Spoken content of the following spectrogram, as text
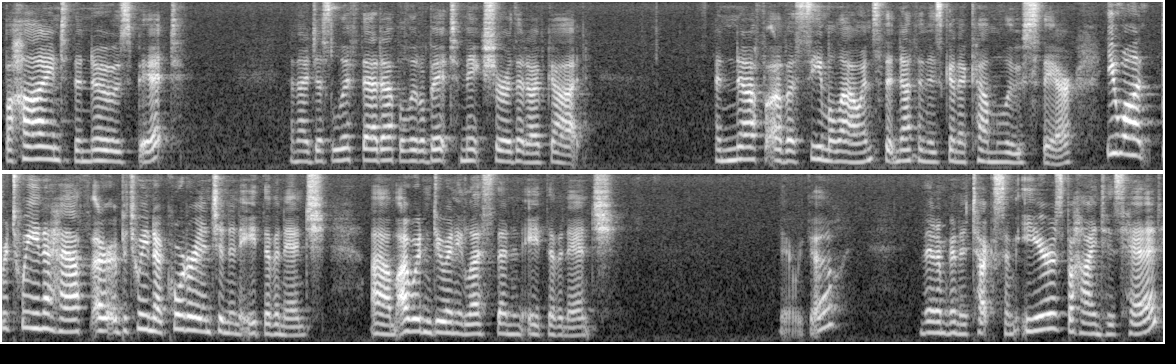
behind the nose bit. And I just lift that up a little bit to make sure that I've got enough of a seam allowance that nothing is going to come loose there. You want between a half or between a quarter inch and an eighth of an inch. Um, I wouldn't do any less than an eighth of an inch. There we go. Then I'm going to tuck some ears behind his head.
